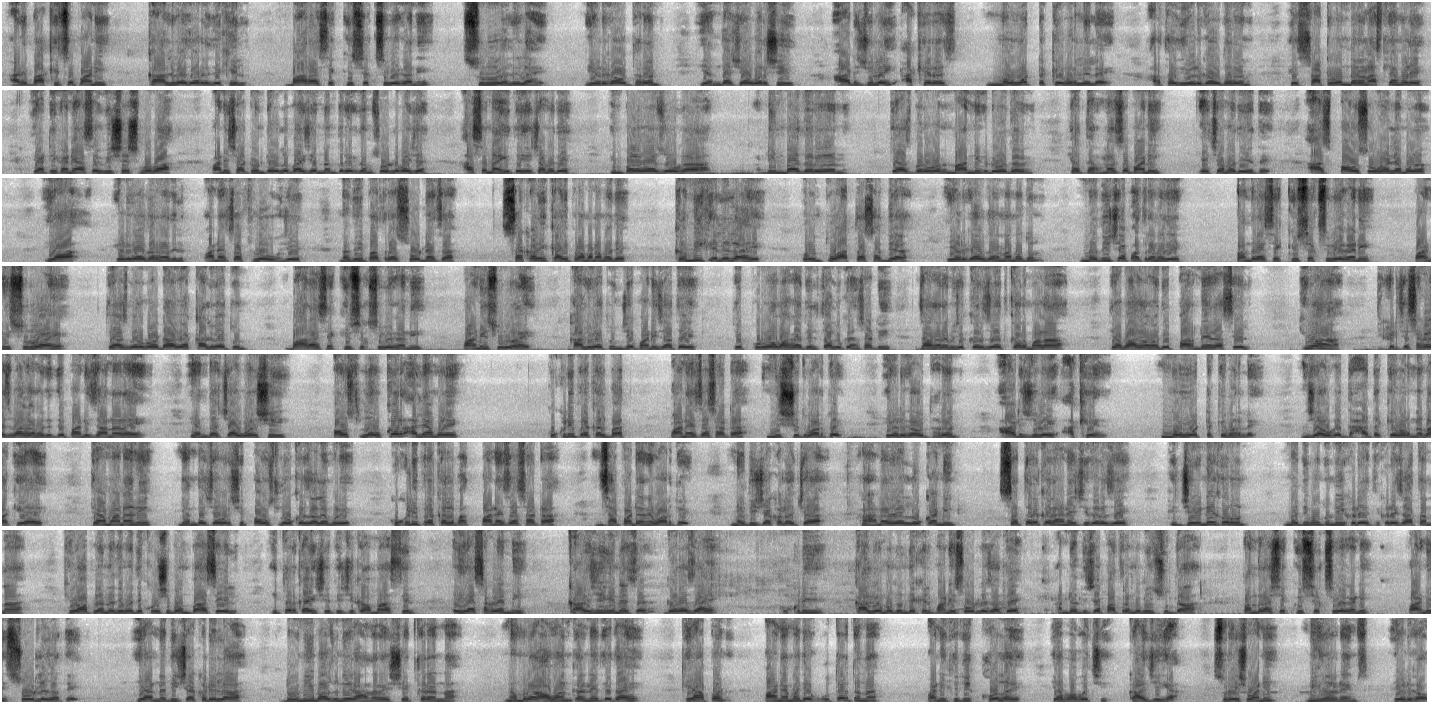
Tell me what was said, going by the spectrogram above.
आणि बाकीचं पाणी कालव्याद्वारे देखील बाराशे क्युसेक्स वेगाने सुरू झालेलं आहे. येडगाव धरण यंदाच्या वर्षी आठ जुलै अखेरच नव्वद टक्के भरलेलं आहे. अर्थात येडगाव धरण हे साठवण धरण असल्यामुळे या ठिकाणी असं विशेष बाबा पाणी साठवून ठेवलं पाहिजे नंतर एकदम सोडलं पाहिजे असं नाही. तर याच्यामध्ये पिंपळगाव जोगा डिंबा धरण त्याचबरोबर माणिकडोह धरण ह्या धरणाचं पाणी याच्यामध्ये येतं आहे आज पाऊस उघडल्यामुळं या येडगाव धरणातील पाण्याचा फ्लो म्हणजे नदी पात्रात सोडण्याचा सकाळी काही प्रमाणामध्ये कमी केलेला आहे. परंतु आता सध्या येडगाव धरणामधून नदीच्या पात्रामध्ये पंधराशे क्युसेक्स वेगाने पाणी सुरू आहे. त्याचबरोबर डाव्या कालव्यातून बाराशे क्युसेक्स वेगाने पाणी सुरू आहे. कालव्यातून जे पाणी जात आहे ते पूर्व भागातील तालुक्यांसाठी जाणार आहे. म्हणजे कर्जत करमाळा त्या भागामध्ये पारनेर असेल किंवा तिकडच्या सगळ्याच भागामध्ये ते पाणी जाणार आहे. यंदाच्या वर्षी पाऊस लवकर आल्यामुळे कुकडी प्रकल्पात पाण्याचा साठा निश्चित वाढतोय. येडगाव धरण आठ जुलै अखेर नव्वद टक्के भरलं आहे म्हणजे अवघं दहा टक्के भरणं बाकी आहे. त्या मानाने यंदाच्या वर्षी पाऊस लवकर झाल्यामुळे कुकडी प्रकल्पात पाण्याचा साठा झपाट्याने वाढतोय. नदीच्या कडाच्या राहणाऱ्या लोकांनी सतर्क राहण्याची गरज आहे. की जेणेकरून नदीमधून इकडे तिकडे जाताना किंवा आपल्या नदीमध्ये कृषीपंप असेल इतर काही शेतीची कामं असतील तर या सगळ्यांनी काळजी घेण्याचं गरज आहे. कुकडी कालव्यामधून देखील पाणी सोडलं जाते आणि नदीच्या पात्रामधून सुद्धा पंधराशे क्युसेक्स वेगाने पाणी सोडलं जाते. या नदीच्या कडेला दोन्ही बाजूनी राहणाऱ्या शेतकऱ्यांना नम्र आवाहन करण्यात येत आहे की आपण पाण्यामध्ये उतरताना पाणी किती खोल आहे याबाबतची काळजी घ्या. सुरेश वाणी बिहार टाइम्स येडगाव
